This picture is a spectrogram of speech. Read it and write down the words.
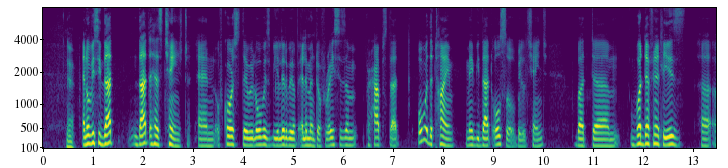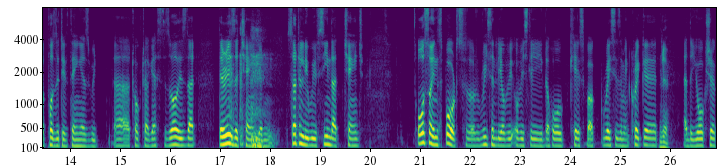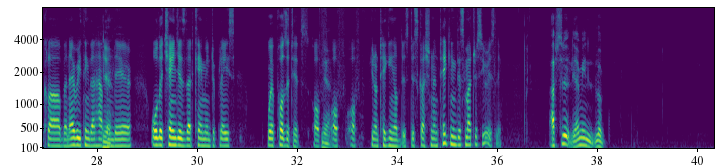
Yeah. and obviously that that has changed. And of course there will always be a little bit of element of racism. Perhaps that over the time maybe that also will change. But um, what definitely is uh, a positive thing as we uh, talk to our guests as well is that there is a change and certainly we've seen that change also in sports so recently obvi- obviously the whole case about racism in cricket Yeah. at the Yorkshire club and everything that happened there all the changes that came into place were positives of Yeah. of of you know taking up this discussion and taking this matter seriously Absolutely. I mean, look,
